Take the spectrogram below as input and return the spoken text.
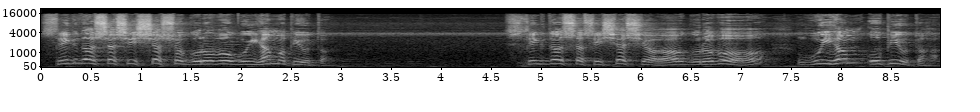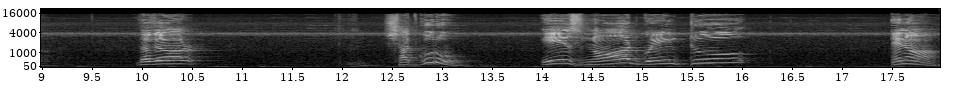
Snigdasya Shishyasya Gurovo Guhyam Apyuta. Snigdasya Shishyasya Gurovo Guhyam Opyutaha. The Sadguru is not going to, you know,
